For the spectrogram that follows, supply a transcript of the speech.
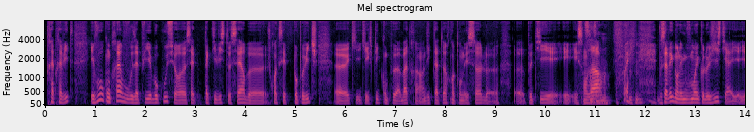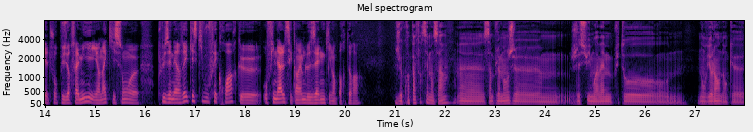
très très vite, et vous au contraire, vous vous appuyez beaucoup sur cet activiste serbe, je crois que c'est Popovic, qui, explique qu'on peut abattre un dictateur quand on est seul, petit et, sans, armes. vous savez que dans les mouvements écologistes, il y, a toujours plusieurs familles, et il y en a qui sont plus énervés. Qu'est-ce qui vous fait croire que, au final, c'est quand même le zen qui l'emportera? Je crois pas forcément ça. Euh, simplement, je, je suis moi-même plutôt non violent, donc euh,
